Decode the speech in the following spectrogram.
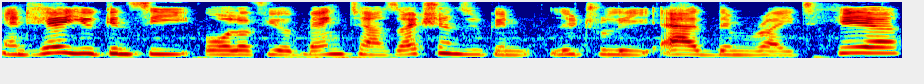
And here you can see all of your bank transactions. You can literally add them right here.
